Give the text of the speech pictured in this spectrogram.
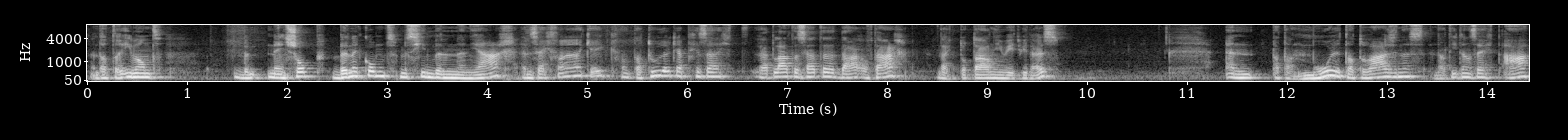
en dat er iemand mijn shop binnenkomt, misschien binnen een jaar, en zegt van, ah, kijk, van tattoo dat ik heb, gezegd, heb laten zetten, daar of daar, dat ik totaal niet weet wie dat is. En dat dat een mooie tatoeage is, en dat die dan zegt, ah,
